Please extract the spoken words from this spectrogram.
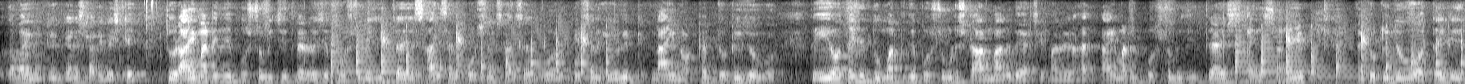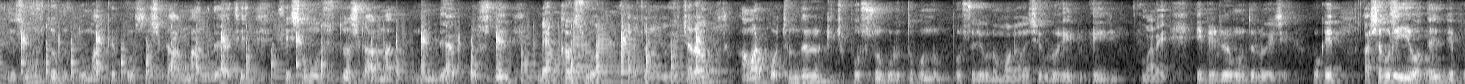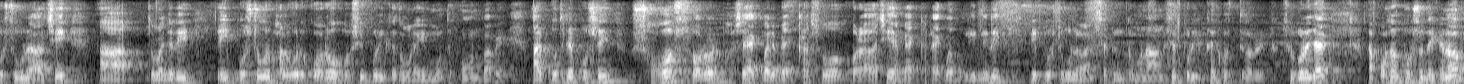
আমার YouTube channel study বেস্টে তো রায়মার্টিন যে প্রশ্ন বিচিত্রা রয়েছে, প্রশ্ন বিচিত্রা যে suggestion portion suggestion portion unit nine অর্থাৎ জটিল যোগ। তো এই অধ্যায়ে যে দু মার্কের যে প্রশ্নগুলো স্টার মার্ক দেওয়া আছে মানে রায়মার্টিন প্রশ্ন বিচিত্রায় সাজেশনের জটিল যোগ অধ্যায়ে যে যে সমস্ত দু মার্কের প্রশ্নে স্টার মার্ক দেওয়া আছে সেই সমস্ত স্টার মার্ক দেওয়া প্রশ্নের ব্যাখ্যা আলোচনা এছাড়াও আমার পছন্দের কিছু প্রশ্ন, গুরুত্বপূর্ণ প্রশ্ন যেগুলো মনে হয় সেগুলো এই এই মানে এই ভিডিওর মধ্যে রয়েছে। ওকে? আশা করি এই অধ্যায়ে যে প্রশ্নগুলো আছে তোমরা যদি এই প্রশ্নগুলো ভালো করে করো, অবশ্যই পরীক্ষা তোমরা এর মধ্যে কমন পাবে। আর প্রতিটা প্রশ্নেই সহজ, সরল ভাষায় একবারে ব্যাখ্যা সহ করা আছে। ব্যাখ্যাটা একবার বুঝে নিলে এই প্রশ্নগুলোর আনসার কিন্তু তোমরা মানুষের পরীক্ষায় করতে পারবে। শুরু করে যাক। প্রথম প্রশ্ন দেখে নাও।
